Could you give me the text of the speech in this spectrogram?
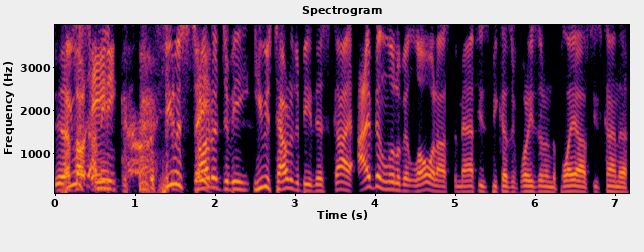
Dude, He was- I 80 mean, goals. he was Insane. touted to be he was touted to be this guy. I've been a little bit low on Auston Matthews because of what he's done in the playoffs. He's kind of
